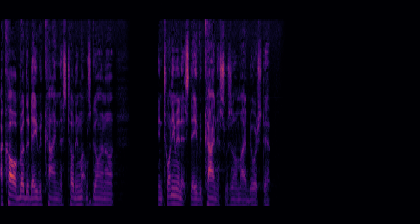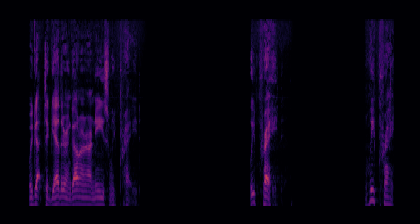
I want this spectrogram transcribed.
I called Brother David Kindness, told him what was going on. In 20 minutes, David Kindness was on my doorstep. We got together and got on our knees and we prayed. We prayed. We prayed.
